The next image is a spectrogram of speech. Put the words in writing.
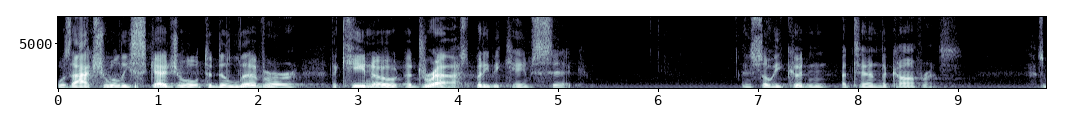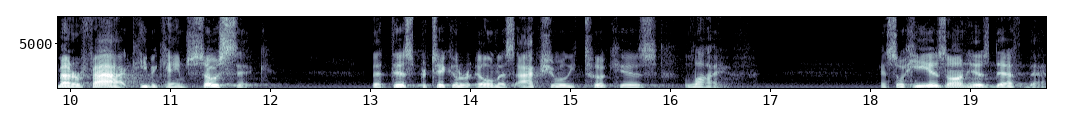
was actually scheduled to deliver the keynote address, but he became sick. And so he couldn't attend the conference. As a matter of fact, he became so sick that this particular illness actually took his life. And so he is on his deathbed.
